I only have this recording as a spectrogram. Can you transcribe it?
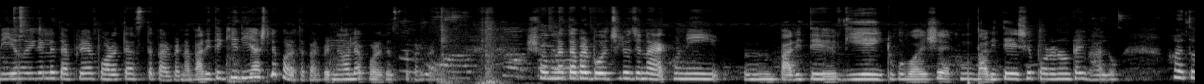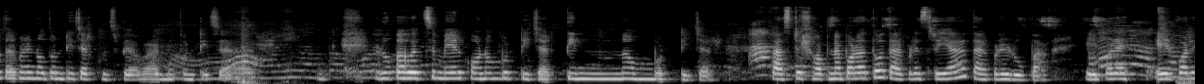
বিয়ে হয়ে গেলে তারপরে আর পড়াতে আসতে পারবে না। বাড়িতে গিয়ে দিয়ে আসলে পড়াতে পারবে না হলে আর পড়াতে আসতে পারবে না। সোমনাথ আবার বলছিল যে না এখনই বাড়িতে গিয়ে এইটুকু বয়সে এখন বাড়িতে এসে পড়ানোটাই ভালো। হয়তো তার মানে নতুন টিচার খুঁজবে আবার নতুন টিচার রূপা হচ্ছে মেয়ের ক নম্বর টিচার তিন নম্বর টিচার ফার্স্টে স্বপ্না পড়াতো, তারপরে শ্রেয়া, তারপরে রূপা। এরপরে এরপরে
